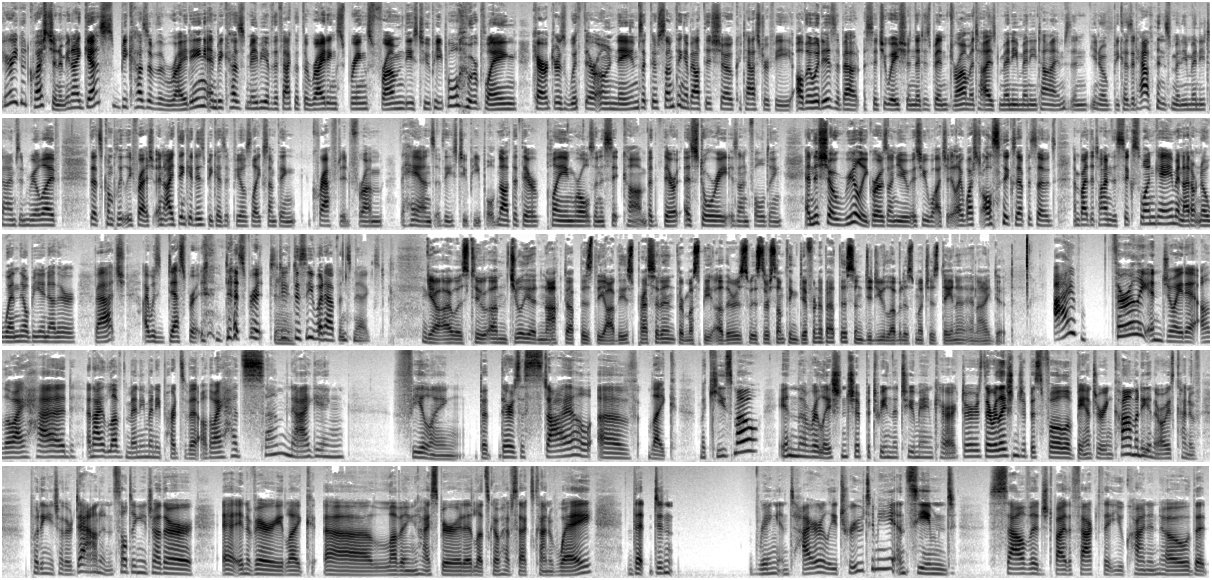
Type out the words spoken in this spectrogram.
Very good question. I mean, I guess because of the writing and because maybe of the fact that the writing springs from these two people who are playing characters with their own names. Like, there's something about this show, Catastrophe, although it is about a situation that has been dramatized many, many times, and, you know, because it happens many, many times in real life, that's completely fresh. And I think it is because it feels like something crafted from the hands of these two people. Not that they're playing roles in a sitcom, but that a story is unfolding. And this show really grows on you as you watch it. I watched all six episodes, and by the time the sixth one came, and I don't know when there'll be another batch. I was desperate, desperate to, mm. to see what happens next. Yeah, I was too. Um, Julia knocked up is the obvious precedent. There must be others. Is there something different about this? And did you love it as much as Dana and I did? I thoroughly enjoyed it, although I had, and I loved many, many parts of it, although I had some nagging feeling that there's a style of like machismo in the relationship between the two main characters. Their relationship is full of bantering comedy, and they're always kind of putting each other down and insulting each other eh, in a very like uh, loving, high spirited, let's go have sex kind of way that didn't ring entirely true to me and seemed salvaged by the fact that you kind of know that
